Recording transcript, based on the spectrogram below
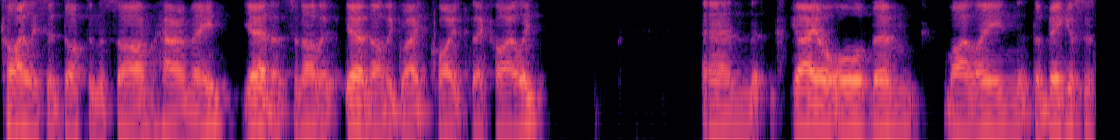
Kylie said Dr. Nassim Haramein. Yeah, that's another yeah, another great quote there, Kylie. And Gail, all of them, Mylene, the biggest is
